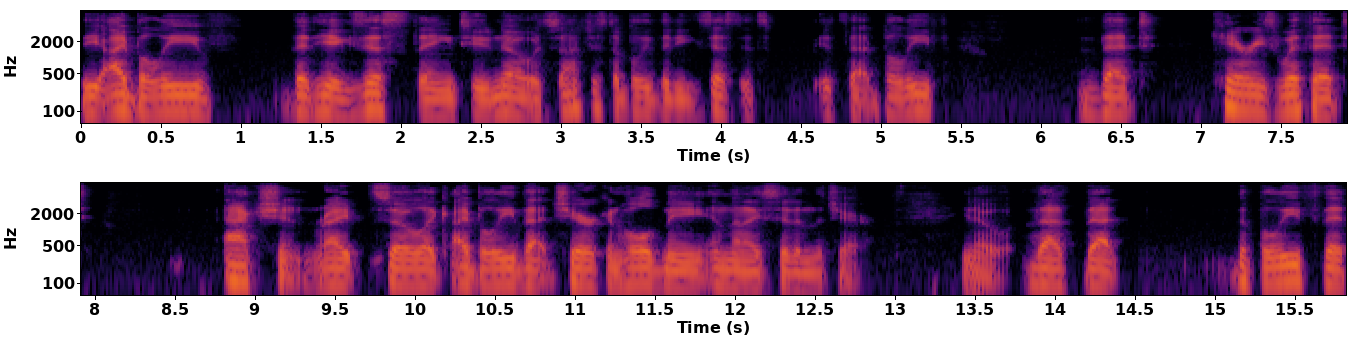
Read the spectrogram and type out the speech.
the I believe that he exists thing to no, it's not just a belief that he exists. It's it's that belief that carries with it action, right? So like I believe that chair can hold me, and then I sit in the chair. You know that that the belief that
